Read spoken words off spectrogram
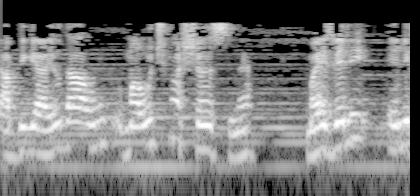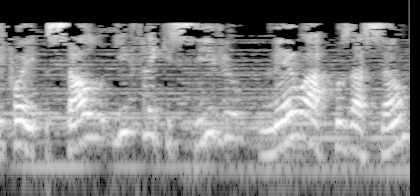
Abigail dar um, uma última chance, né? Mas ele, ele foi Saulo inflexível, leu a acusação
